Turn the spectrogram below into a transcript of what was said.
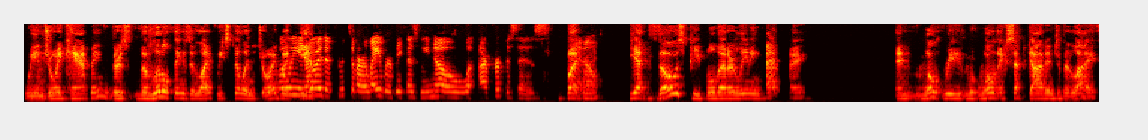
We enjoy camping. There's the little things in life we still enjoy, well, but we yet, enjoy the fruits of our labor because we know what our purpose is. But you know? Yet, those people that are leaning that way and won't re, won't accept God into their life,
